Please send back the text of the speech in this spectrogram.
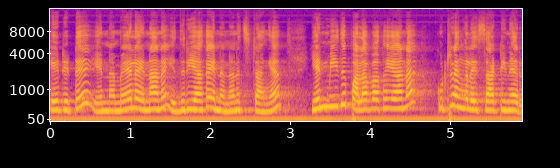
கேட்டுட்டு என்னை மேலே என்னான்னு எதிரியாக என்னை நினச்சிட்டாங்க. என் மீது பல வகையான குற்றங்களை சாட்டினர்.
